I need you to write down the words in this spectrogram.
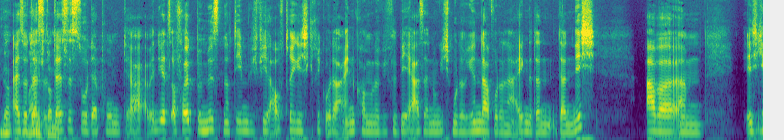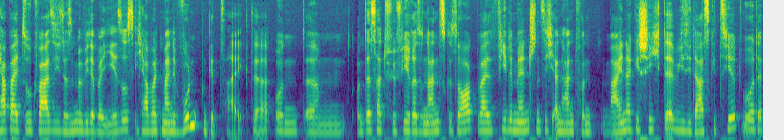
Ja, also das, das ist so der Punkt, ja. Wenn du jetzt Erfolg bemisst, nachdem wie viele Aufträge ich kriege oder Einkommen oder wie viel BR-Sendungen ich moderieren darf oder eine eigene, dann, dann nicht. Aber ähm, ich habe halt so quasi, da sind wir wieder bei Jesus, ich habe halt meine Wunden gezeigt. Ja? Und, ähm, und das hat für viel Resonanz gesorgt, weil viele Menschen sich anhand von meiner Geschichte, wie sie da skizziert wurde,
